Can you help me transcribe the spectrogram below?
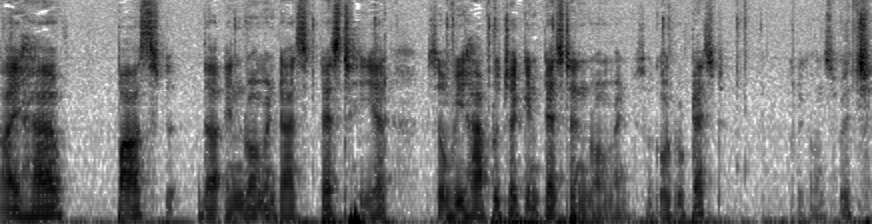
I have passed the environment as test here. So we have to check in test environment. So go to test click on switch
